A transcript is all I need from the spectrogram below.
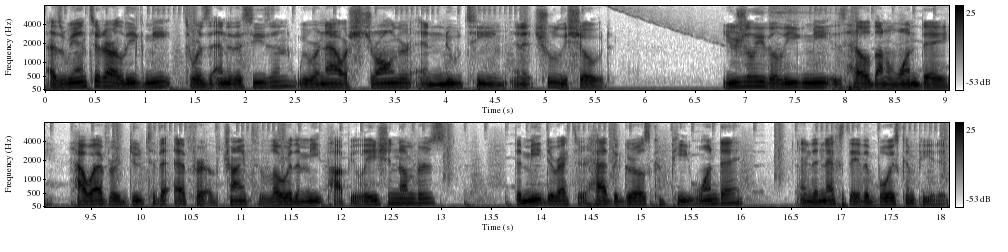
As we entered our league meet towards the end of the season, we were now a stronger and new team, and it truly showed. Usually, the league meet is held on one day. However, due to the effort of trying to lower the meet population numbers, the meet director had the girls compete one day, and the next day the boys competed.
